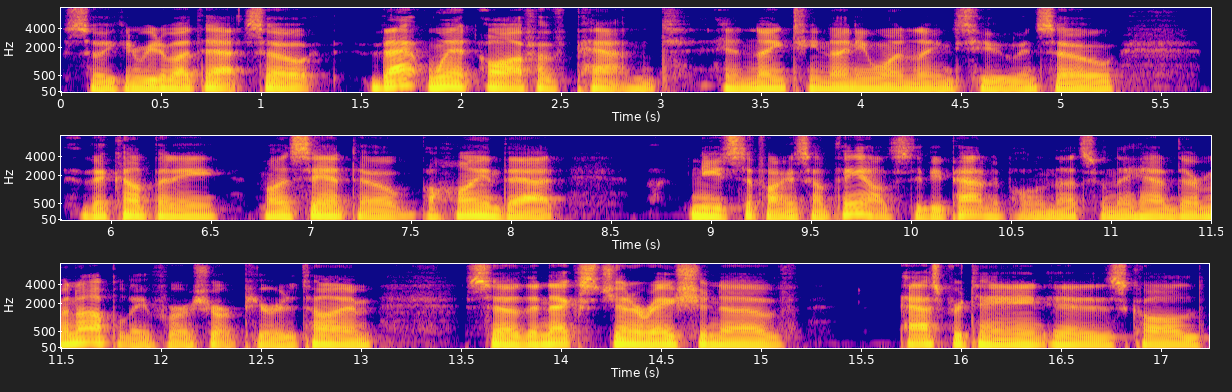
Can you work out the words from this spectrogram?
So you can read about that. So that went off of patent in 1991, 92. And so the company Monsanto behind that needs to find something else to be patentable. And that's when they have their monopoly for a short period of time. So the next generation of aspartame is called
